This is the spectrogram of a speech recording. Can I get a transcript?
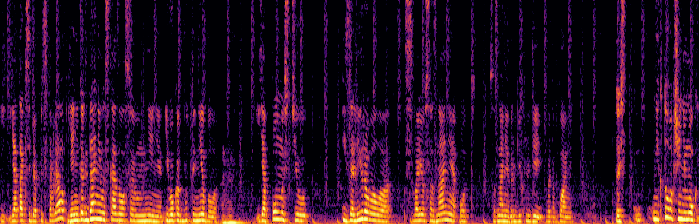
Я так себя представляла. Я никогда не высказывала своего мнения. Его как будто не было. Угу. Я полностью изолировала свое сознание от сознания других людей в этом плане. То есть никто вообще не мог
